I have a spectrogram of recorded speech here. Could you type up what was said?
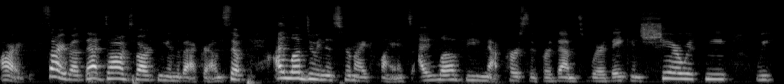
All right, sorry about that. Dog's barking in the background. So I love doing this for my clients. I love being that person for them to where they can share with me. We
